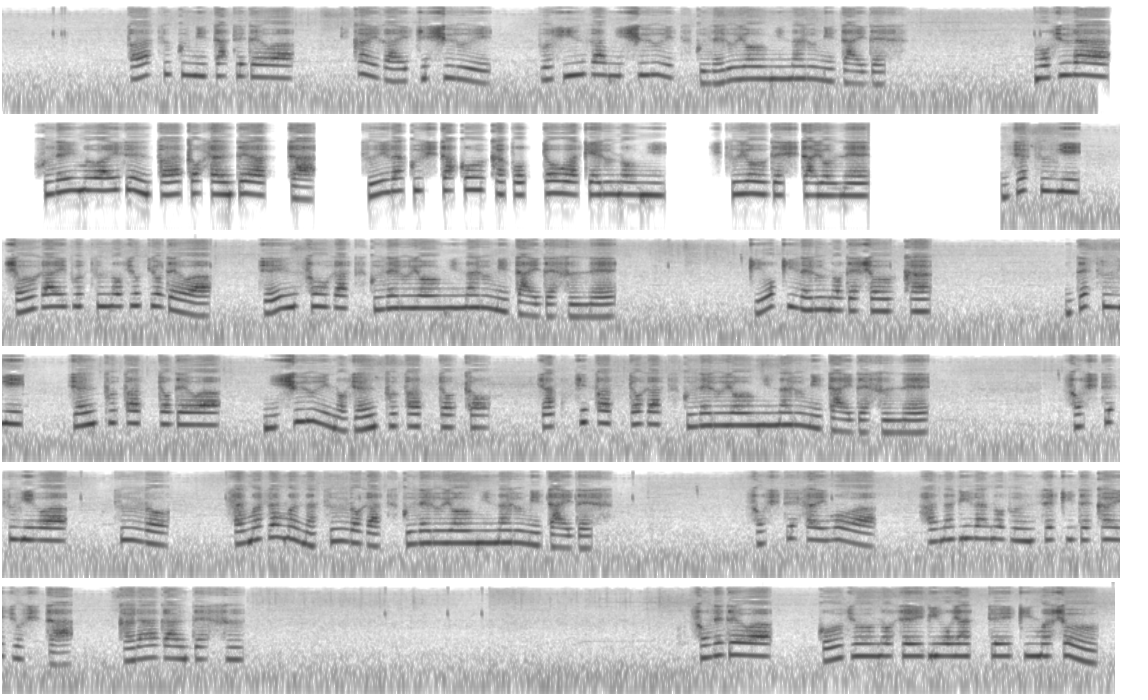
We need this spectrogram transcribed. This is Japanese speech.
パーツ組み立てでは、機械が1種類、部品が2種類作れるようになるみたいです。モジュラー、フレームは以前パート3であった、墜落した高架ポットを開けるのに、必要でしたよね。じゃ次、障害物の除去では、チェーンソーが作れるようになるみたいですね。木を切れるのでしょうか。で次、ジャンプパッドでは、2種類のジャンプパッドと、着地パッドが作れるようになるみたいですね。そして次は、通路。様々な通路が作れるようになるみたいです。そして最後は、花びらの分析で解除した、カラーガンです。それでは、工場の整備をやっていきましょう。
